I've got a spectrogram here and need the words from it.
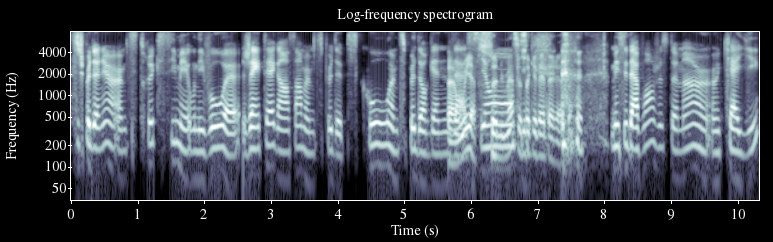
Si je peux donner un un petit truc ici, mais au niveau, heu, j'intègre ensemble un petit peu de psycho, un petit peu Ben oui, absolument, d'organisation, c'est puis ça qui est intéressant. mais c'est d'avoir justement un un cahier,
